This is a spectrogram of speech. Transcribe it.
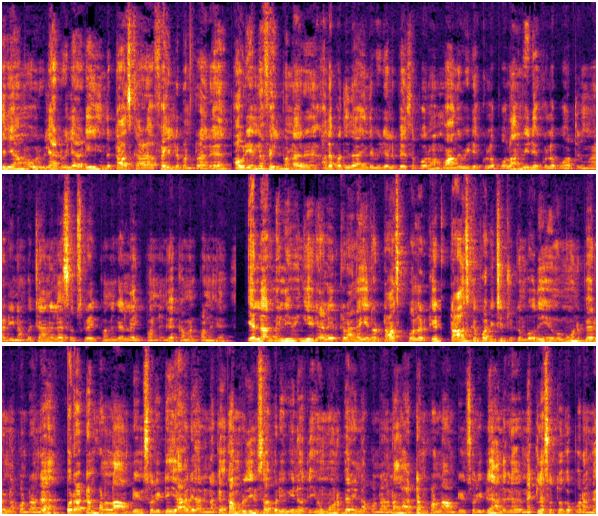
தெரியாமல் ஒரு விளையாட்டு விளையாடி இந்த டாஸ்க் ஃபெயில்டு பண்ணுறாரு அவர் என்ன ஃபெயில் பண்ணாரு? அதை பற்றி தான் இந்த வீடியோவில் பேச போகிறோம் வாங்க வீடியோக்குள்ளே போகலாம் வீடியோக்குள்ளே போகிறதுக்கு முன்னாடி நம்ம சேனலை சப்ஸ்கிரைப் பண்ணுங்கள் லைக் பண்ணுங்கள் கமெண்ட் பண்ணுங்கள் எல்லாருமே லிவிங் ஏரியாவில் இருக்கிறாங்க. ஏதோ டாஸ்க் போல இருக்கு. டாஸ்க்கை படிச்சுட்டு இருக்கும்போது இவங்க மூணு பேர் என்ன பண்ணுறாங்க ஒரு அட்டம் பண்ணலாம் அப்படின்னு சொல்லிட்டு யார் யாருனாக்கா கமருதீன் சபரி வினோத் இவங்க மூணு பேர் என்ன பண்ணுறாங்கன்னா அட்டம் பண்ணலாம் அப்படின்னு சொல்லிட்டு அந்த நெக்லஸை தூக்க போகிறாங்க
